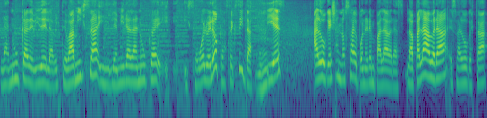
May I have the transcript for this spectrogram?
La nuca de Videla, ¿viste? Va a misa y le mira la nuca y, se vuelve loca, se excita. Y es algo que ella no sabe poner en palabras. La palabra es algo que está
